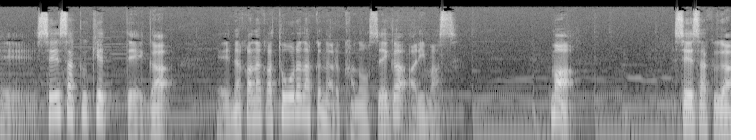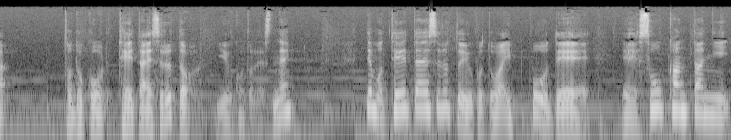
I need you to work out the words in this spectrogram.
えー、政策決定が、えー、なかなか通らなくなる可能性があります。まあ、政策が滞る、停滞するということですね。でも停滞するということは一方で、えー、そう簡単に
